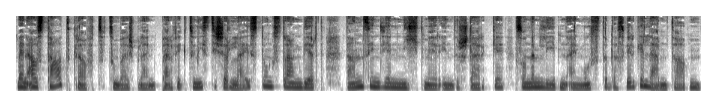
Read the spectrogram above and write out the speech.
Wenn aus Tatkraft zum Beispiel ein perfektionistischer Leistungsdrang wird, dann sind wir nicht mehr in der Stärke, sondern leben ein Muster, das wir gelernt haben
